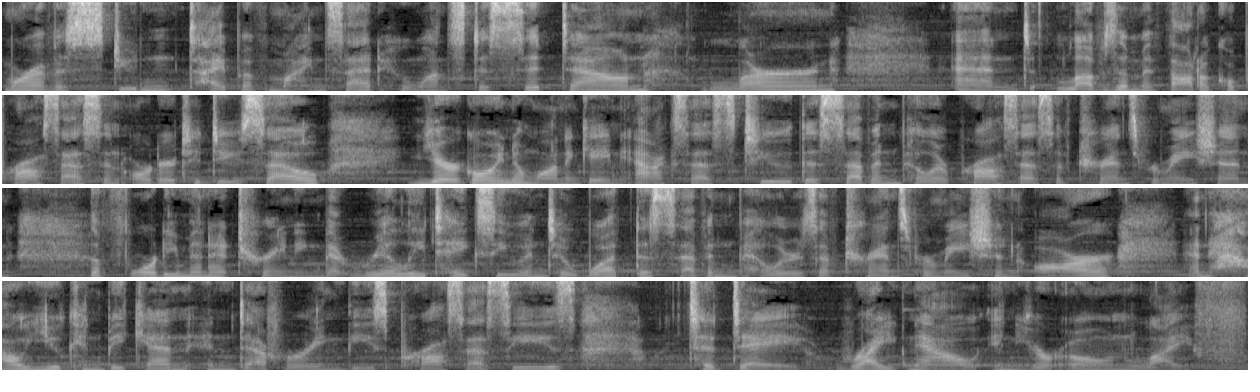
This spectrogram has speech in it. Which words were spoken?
more of a student type of mindset who wants to sit down, learn, and loves a methodical process in order to do so, you're going to want to gain access to the seven pillar process of transformation, the 40 minute training that really takes you into what the seven pillars of transformation are and how you can begin endeavoring these processes today, right now in your own life.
